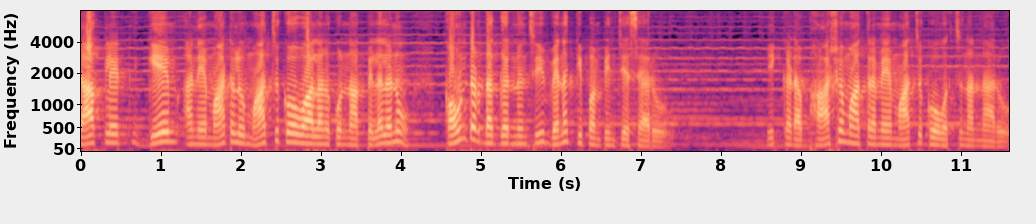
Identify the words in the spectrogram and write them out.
చాక్లెట్ గేమ్ అనే మాటలు మార్చుకోవాలనుకున్న పిల్లలను కౌంటర్ దగ్గర నుంచి వెనక్కి పంపించేశారు. ఇక్కడ భాష మాత్రమే మార్చుకోవచ్చునన్నారు.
